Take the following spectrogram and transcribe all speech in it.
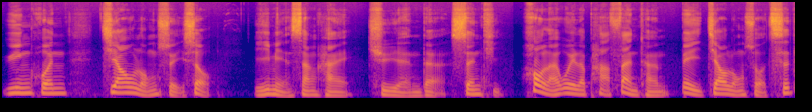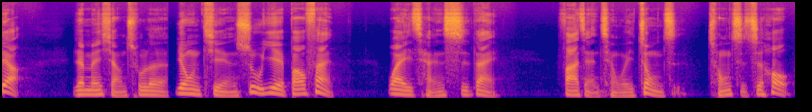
晕昏蛟龙水兽，以免伤害屈原的身体。后来为了怕饭团被蛟龙所吃掉，人们想出了用碱树叶包饭，外缠丝带，发展成为粽子。从此之后，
